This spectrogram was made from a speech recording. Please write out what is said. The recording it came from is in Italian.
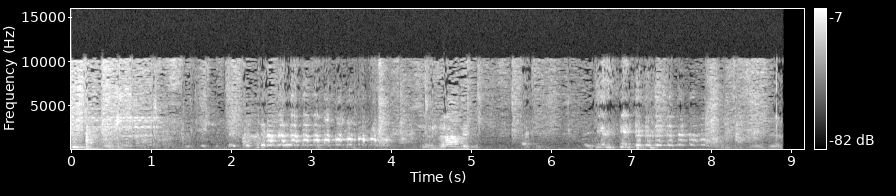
Sembrate.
